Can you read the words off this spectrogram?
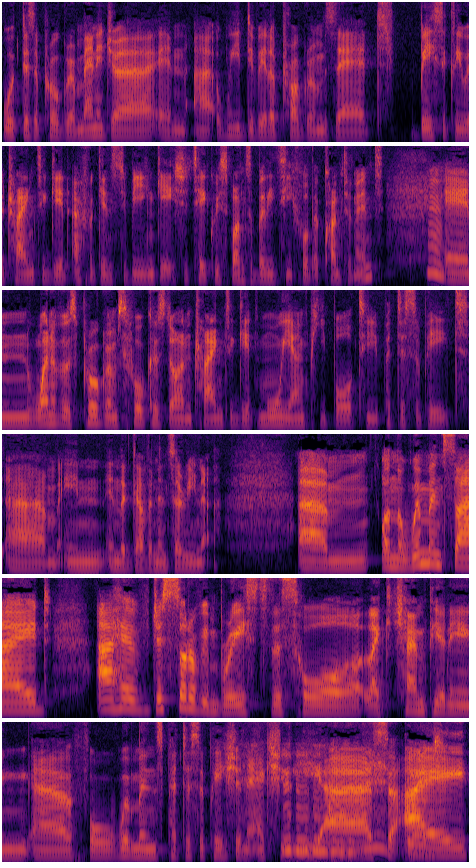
worked as a program manager, and uh, we developed programs that basically we're trying to get Africans to be engaged, to take responsibility for the continent. And one of those programs focused on trying to get more young people to participate um, in, in the governance arena. Um, on the women's side, I have just sort of embraced this whole like championing uh, for women's participation. Actually, uh, so I,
